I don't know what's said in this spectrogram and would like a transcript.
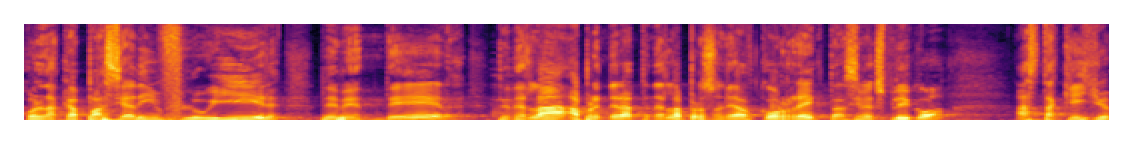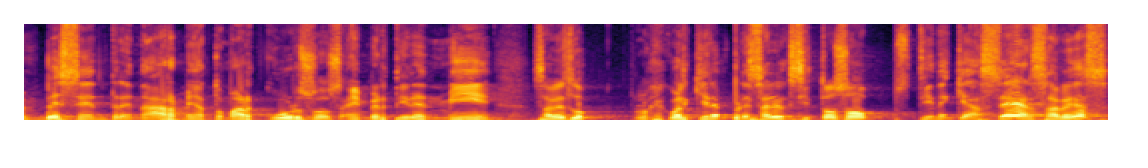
con la capacidad de influir, de vender, tenerla, aprender a tener la personalidad correcta, ¿sí me explico? Hasta que yo empecé a entrenarme, a tomar cursos, a invertir en mí, ¿sabes? Lo, que cualquier empresario exitoso pues, tiene que hacer, ¿sabes?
